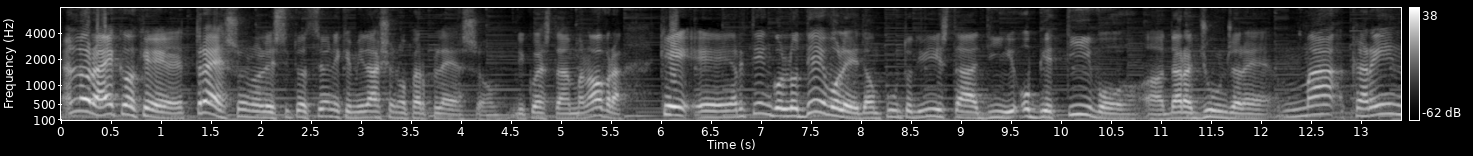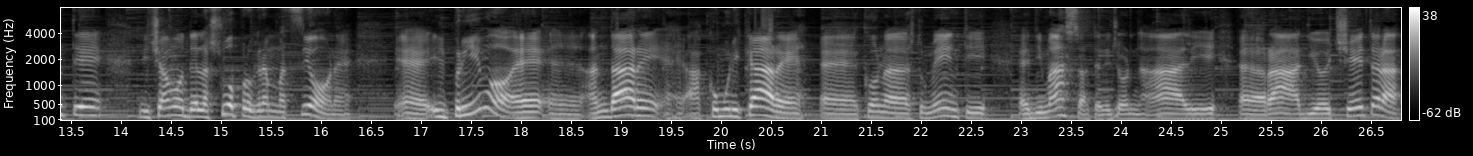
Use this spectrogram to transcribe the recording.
Allora ecco che tre sono le situazioni che mi lasciano perplesso di questa manovra che eh, ritengo lodevole da un punto di vista di obiettivo eh, da raggiungere, ma carente diciamo della sua programmazione. Eh, il primo è eh, andare eh, a comunicare eh, con strumenti eh, di massa, telegiornali, eh, radio, eccetera,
